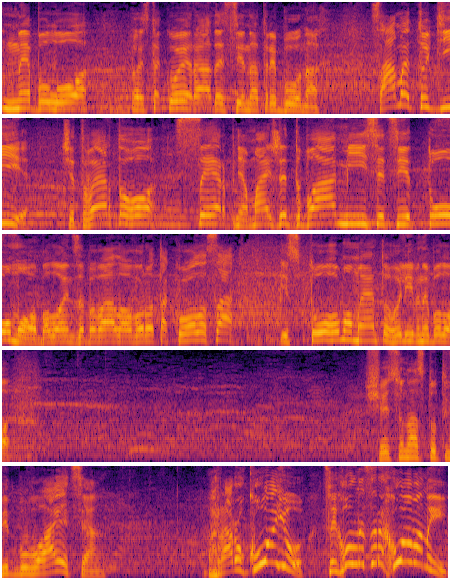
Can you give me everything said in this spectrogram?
не було ось такої радості на трибунах. Саме тоді, 4 серпня, майже два місяці тому, оболонь забивала ворота колоса, і з того моменту голів не було. Щось у нас тут відбувається. Гра рукою! Цей гол не зарахований!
